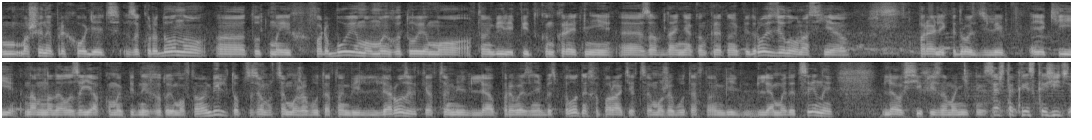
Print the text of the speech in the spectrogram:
Машини приходять за кордону. е, Тут ми їх фарбуємо. Ми готуємо автомобілі під конкретні е, завдання конкретного підрозділу. У нас є перелік підрозділів, які нам надали заявку, ми під них готуємо автомобіль. Тобто це, може бути автомобіль для розвідки, автомобіль для перевезення безпілотних апаратів, це може бути автомобіль для медицини, для усіх різноманітних Все ж таки, скажіть,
